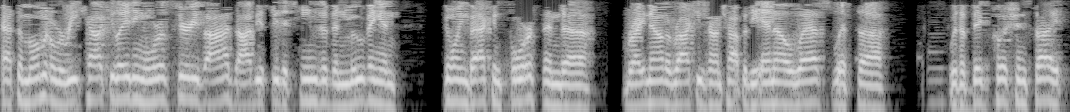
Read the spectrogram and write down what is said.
At the moment, we're recalculating the World Series odds. Obviously, the teams have been moving and going back and forth, and uh, right now the Rockies are on top of the NL West with uh, with a big push in sight.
